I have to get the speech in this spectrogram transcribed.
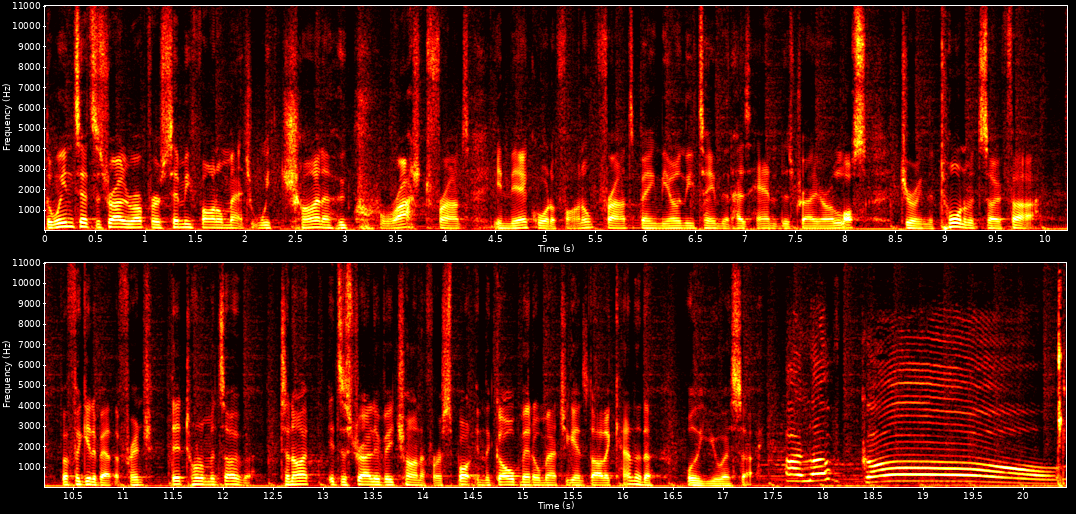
The win sets Australia up for a semi final match with China, who crushed France in their quarter final, France being the only team that has handed Australia a loss during the tournament so far. But forget about the French, their tournament's over. Tonight, it's Australia v China for a spot in the gold medal match against either Canada or the USA. I love gold.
